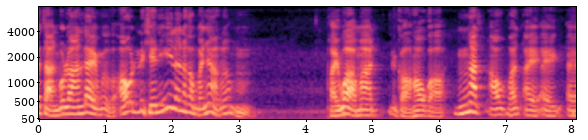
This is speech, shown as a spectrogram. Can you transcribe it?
กสารโบราณได้มันก็เอาเขียนนี้แล้วนะครับมันยากนะครับอืมไผว่ามาก็เฮาก็งัดเอาไอ้ไอ้ไอ้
